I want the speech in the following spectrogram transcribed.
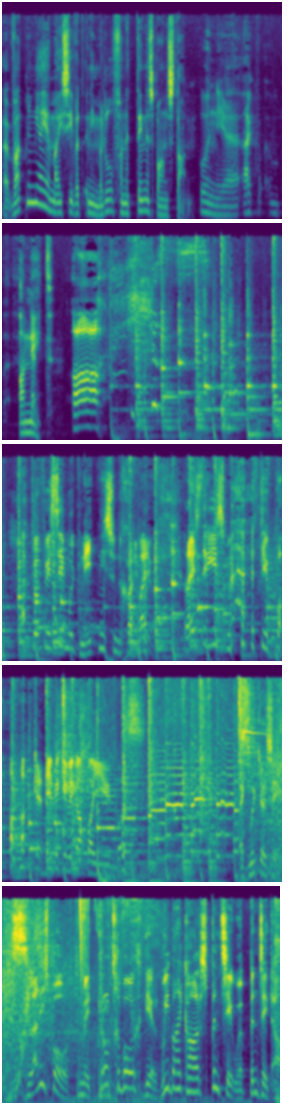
uh, wat noem jy 'n meisie wat in die middel van 'n tennisbaan staan? O nee, ek Anet. Ah. Ek wou vir sê moet net nie so toe gaan nie. Maar luister hier's Matthew Parker. Never giving up on you, boss. Ek moet jou sê, Sluddy Sport met trots geborg deur webycars.co.za.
